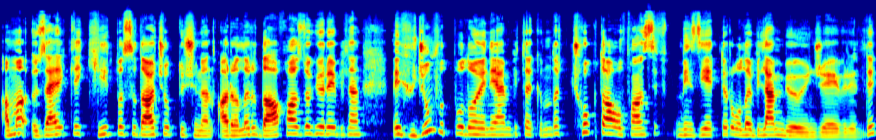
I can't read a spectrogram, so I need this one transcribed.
Ama özellikle kilit pası daha çok düşünen, araları daha fazla görebilen ve hücum futbolu oynayan bir takımda çok daha ofansif meziyetleri olabilen bir oyuncuya evrildi.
